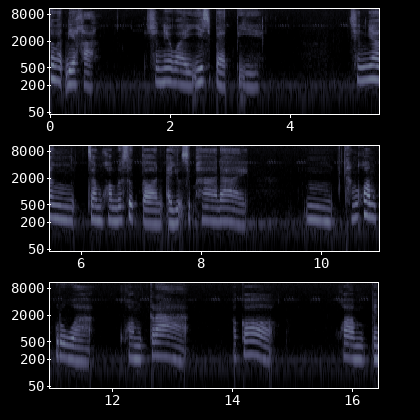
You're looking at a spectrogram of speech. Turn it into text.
สวัสดีค่ะ ฉันในวัย 28 ปี ฉันยังจำความรู้สึกตอนอายุ 15 ได้อืมทั้งความกลัว ความกล้า แล้วก็ความเป็น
